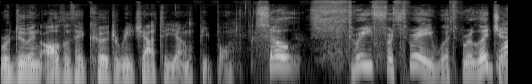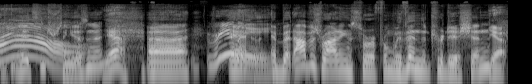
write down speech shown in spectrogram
were doing all that they could to reach out to young people. So three for three with religion. Wow. It's interesting, isn't it? Yeah. Uh, Really? and- but I was writing sort of from within the tradition Yep.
